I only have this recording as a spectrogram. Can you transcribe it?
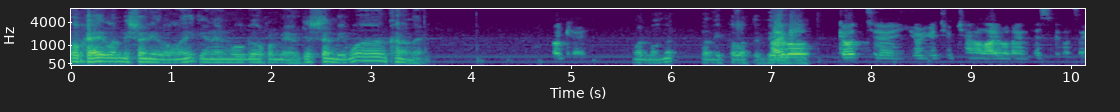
Okay, let me send you the link and then we'll go from there. Just send me one comment. Okay. One moment. Let me pull up the video. I will go to your YouTube channel. I will end this because I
